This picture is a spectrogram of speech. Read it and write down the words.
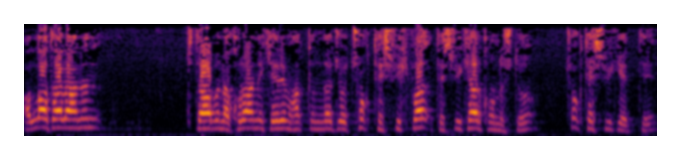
Allah Teala'nın kitabına Kur'an-ı Kerim hakkında çok, çok teşvik, teşvikar konuştu. Çok teşvik etti.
